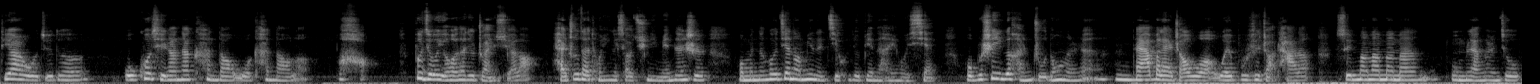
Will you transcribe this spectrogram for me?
第二我觉得我过去让他看到我看到了不好。不久以后他就转学了，还住在同一个小区里面，但是我们能够见到面的机会就变得很有限。我不是一个很主动的人，嗯大家不来找我，我也不会去找他的，所以慢慢慢慢，我们两个人就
